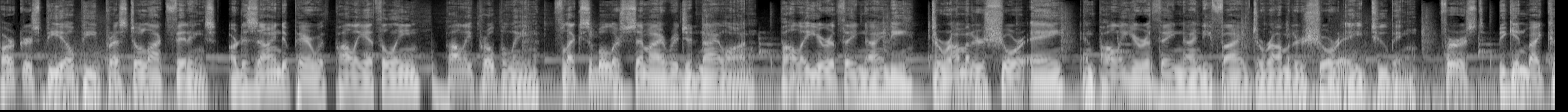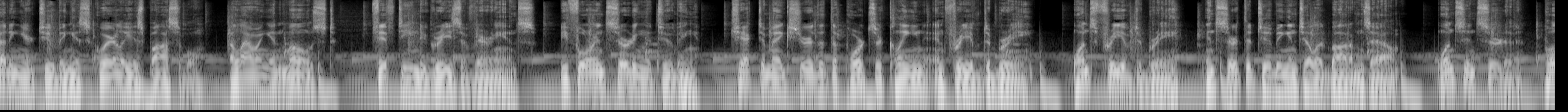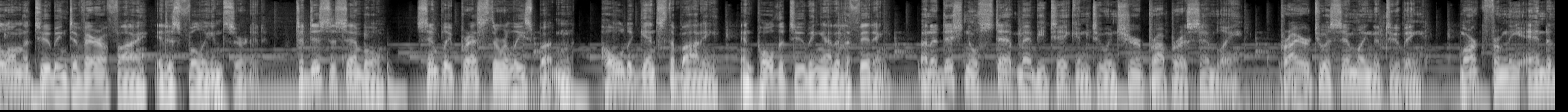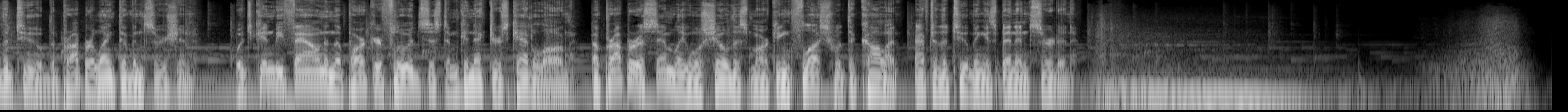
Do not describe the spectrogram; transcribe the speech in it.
Parker's PLP Prestolok fittings are designed to pair with polyethylene, polypropylene, flexible or semi-rigid nylon, polyurethane 90, Durometer Shore A, and polyurethane 95 Durometer Shore A tubing. First, begin by cutting your tubing as squarely as possible, allowing at most 15 degrees of variance. Before inserting the tubing, check to make sure that the ports are clean and free of debris. Once free of debris, insert the tubing until it bottoms out. Once inserted, pull on the tubing to verify it is fully inserted. To disassemble, simply press the release button, hold against the body, and pull the tubing out of the fitting. An additional step may be taken to ensure proper assembly. Prior to assembling the tubing, mark from the end of the tube the proper length of insertion, which can be found in the Parker Fluid System Connectors catalog. A proper assembly will show this marking flush with the collet after the tubing has been inserted.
